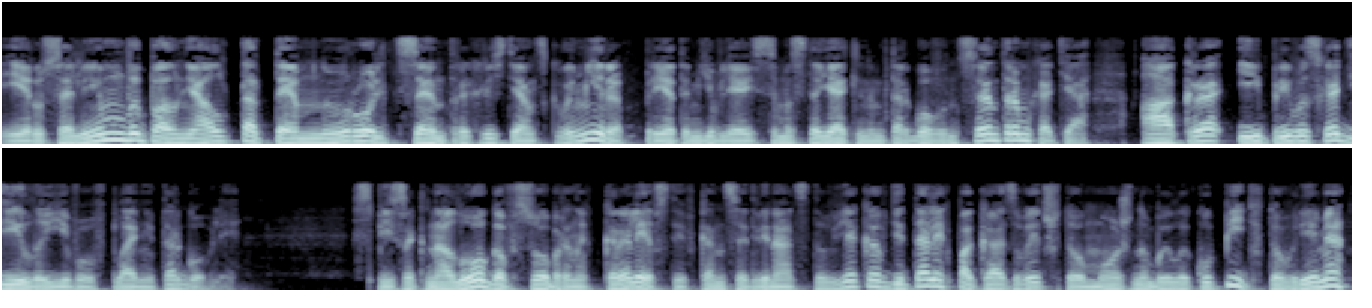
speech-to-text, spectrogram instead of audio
Иерусалим выполнял тотемную роль центра христианского мира, при этом являясь самостоятельным торговым центром, хотя Акра и превосходила его в плане торговли. Список налогов, собранных в королевстве в конце XII века, в деталях показывает, что можно было купить в то время,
